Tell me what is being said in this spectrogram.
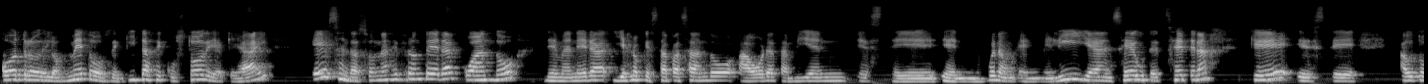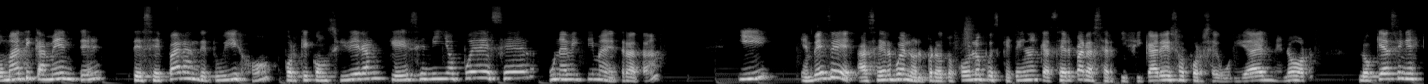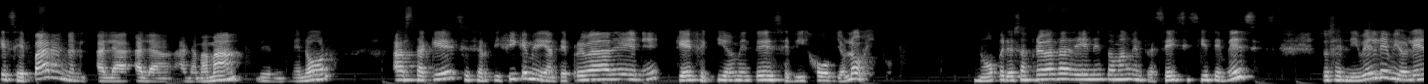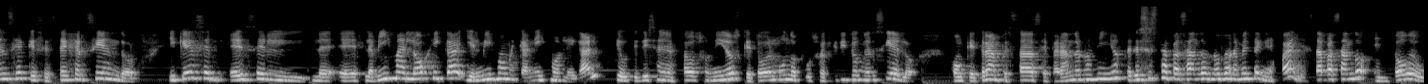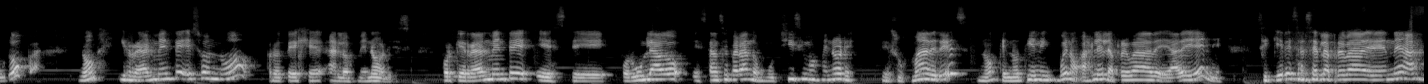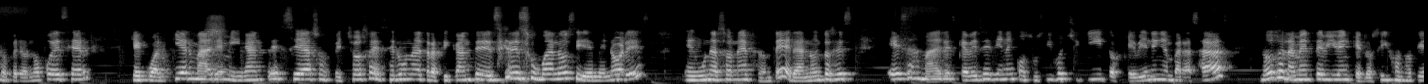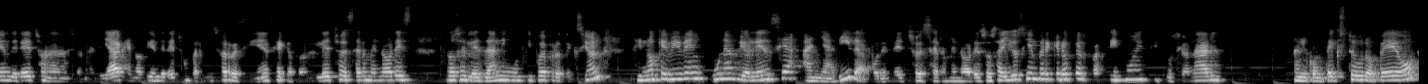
otro de los métodos de quitas de custodia que hay es en las zonas de frontera cuando de manera, y es lo que está pasando ahora también este, en, bueno, en Melilla, en Ceuta, etcétera, que este, automáticamente te separan de tu hijo porque consideran que ese niño puede ser una víctima de trata y en vez de hacer, bueno, el protocolo pues que tengan que hacer para certificar eso por seguridad del menor, lo que hacen es que separan a la, a la, a la mamá del menor hasta que se certifique mediante prueba de ADN que efectivamente es el hijo biológico. ¿no? Pero esas pruebas de ADN toman entre 6 y 7 meses. Entonces, el nivel de violencia que se está ejerciendo y que es, es, es, la misma lógica y el mismo mecanismo legal que utilizan en Estados Unidos, que todo el mundo puso el grito en el cielo con que Trump estaba separando a los niños, pero eso está pasando no solamente en España, está pasando en toda Europa, ¿no? Y realmente eso no protege a los menores porque realmente, este, por un lado, están separando muchísimos menores de sus madres, ¿no? Que no tienen, bueno, hazle la prueba de ADN. Si quieres hacer la prueba de ADN, hazlo, pero no puede ser que cualquier madre migrante sea sospechosa de ser una traficante de seres humanos y de menores en una zona de frontera, ¿no? Entonces, esas madres que a veces vienen con sus hijos chiquitos, que vienen embarazadas, no solamente viven que los hijos no tienen derecho a la nacionalidad, que no tienen derecho a un permiso de residencia, que por el hecho de ser menores no se les da ningún tipo de protección, sino que viven una violencia añadida por el hecho de ser menores. O sea, yo siempre creo que el racismo institucional en el contexto europeo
